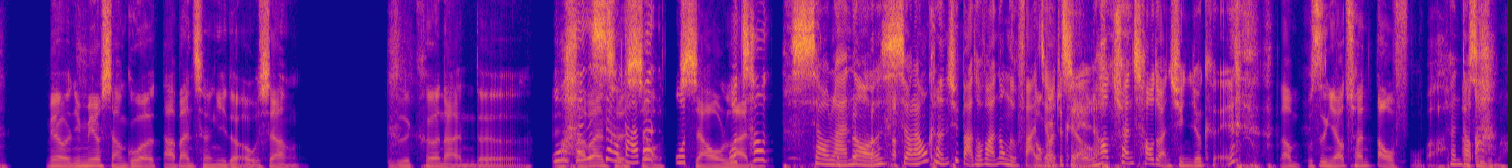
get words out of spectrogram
没有，你没有想过打扮成你的偶像，就是柯南的。我很想打扮我我超 小兰哦，小兰，我可能去把头发弄个发胶就可以了，然后穿超短裙就可以，然后不是你要穿道服吧？穿道它是什么？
